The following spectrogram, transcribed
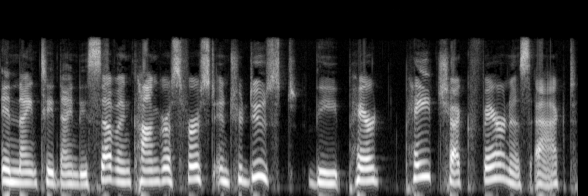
In 1997, Congress first introduced the Paycheck Fairness Act,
